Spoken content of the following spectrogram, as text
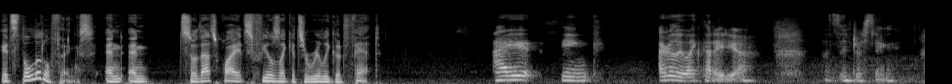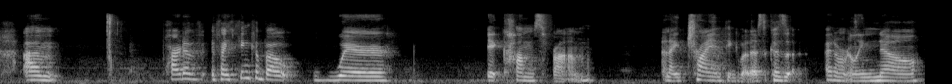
it's the little things, and and so that's why it feels like it's a really good fit. I think I really like that idea. That's interesting. Um, part of, if I think about where it comes from, and I try and think about this because I don't really know,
